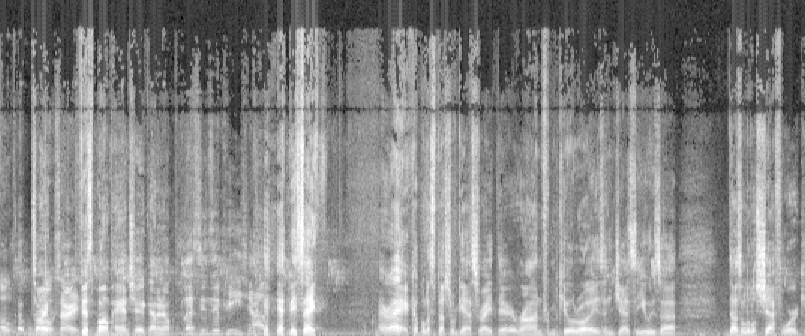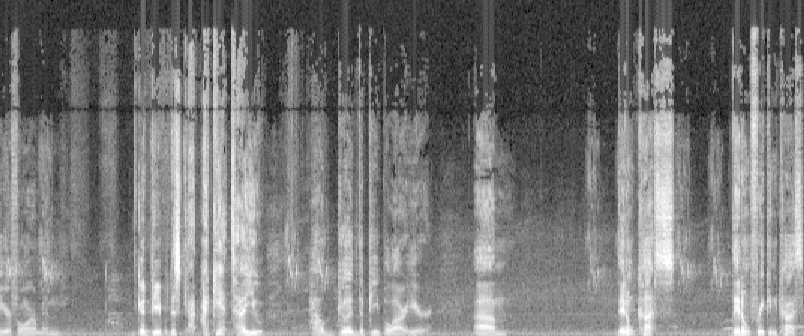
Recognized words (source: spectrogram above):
Oh, sorry. oh, sorry. Fist bump, handshake. I don't know. Blessings and peace, y'all. Be safe. All right, a couple of special guests right there. Ron from Kilroy's and Jesse, who's uh, does a little chef work here for him, and good people. This I- I can't tell you how good the people are here. Um, they don't cuss. They don't freaking cuss.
